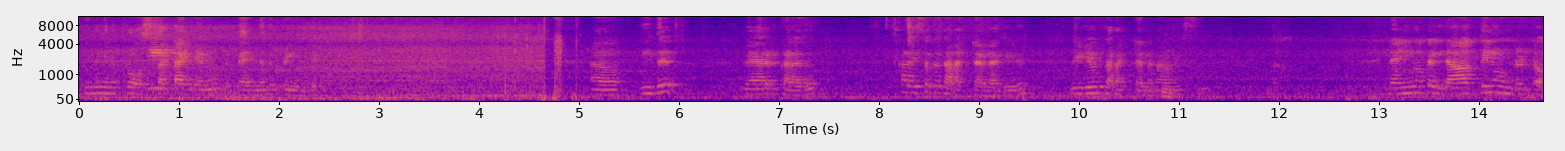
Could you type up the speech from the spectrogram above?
ഇതിങ്ങനെ ക്രോസ് കട്ടായിട്ടാണ് വരുന്നത് പ്രിന്റ് ഇത് വേറൊരു കളറ് കളേഴ്സൊക്കെ കറക്റ്റല്ല അതിൽ വീഡിയോ കറക്റ്റല്ല കളേഴ്സ് ലൈനിങ്ങൊക്കെ എല്ലാത്തിനും ഉണ്ട് കേട്ടോ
